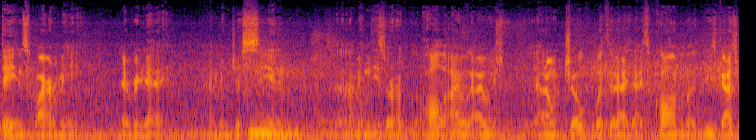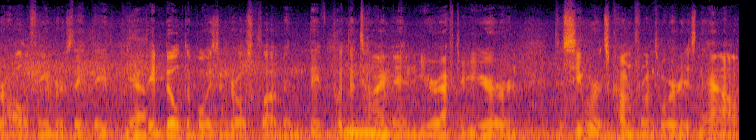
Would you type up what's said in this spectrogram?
they inspire me every day. I mean, just seeing. Mm. I mean, these are hall. I, I was. I don't joke with it. I, I, call them. These guys are Hall of Famers. They they yeah. they built the Boys and Girls Club, and they've put the mm. time in year after year, and to see where it's come from to where it is now.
